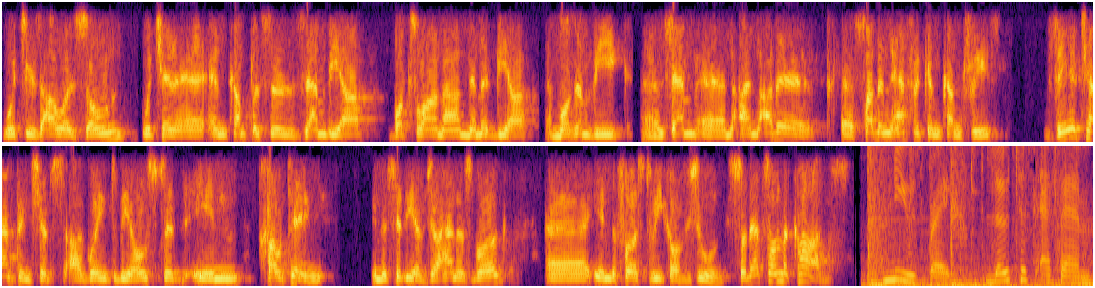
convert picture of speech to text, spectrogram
which is our zone, which uh, encompasses Zambia, Botswana, Namibia, uh, Mozambique, uh, and, and other uh, southern African countries. Their championships are going to be hosted in Gauteng, in the city of Johannesburg, uh, in the first week of June. So that's on the cards. Newsbreak, Lotus FM,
